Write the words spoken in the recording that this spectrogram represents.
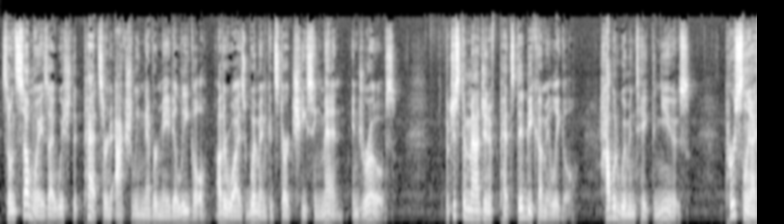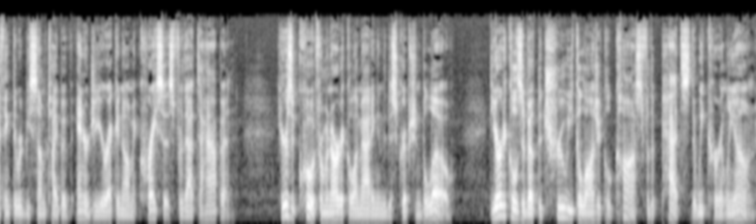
So, in some ways, I wish that pets are actually never made illegal, otherwise, women could start chasing men in droves. But just imagine if pets did become illegal. How would women take the news? Personally, I think there would be some type of energy or economic crisis for that to happen. Here's a quote from an article I'm adding in the description below. The article is about the true ecological cost for the pets that we currently own.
